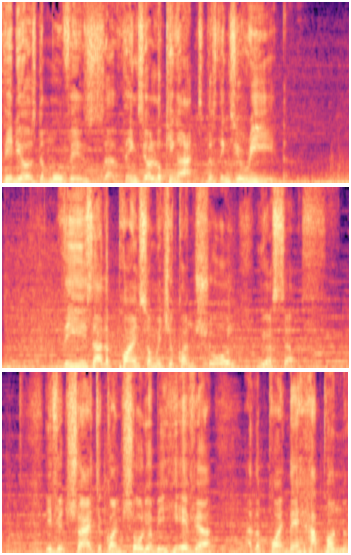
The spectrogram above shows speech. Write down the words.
videos, the movies, uh, things you're looking at, the things you read. These are the points on which you control yourself. If you try to control your behavior at the point they happen,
